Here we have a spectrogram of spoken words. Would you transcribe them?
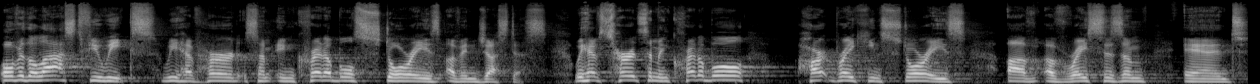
Over the last few weeks, we have heard some incredible stories of injustice. We have heard some incredible, heartbreaking stories of, of racism and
